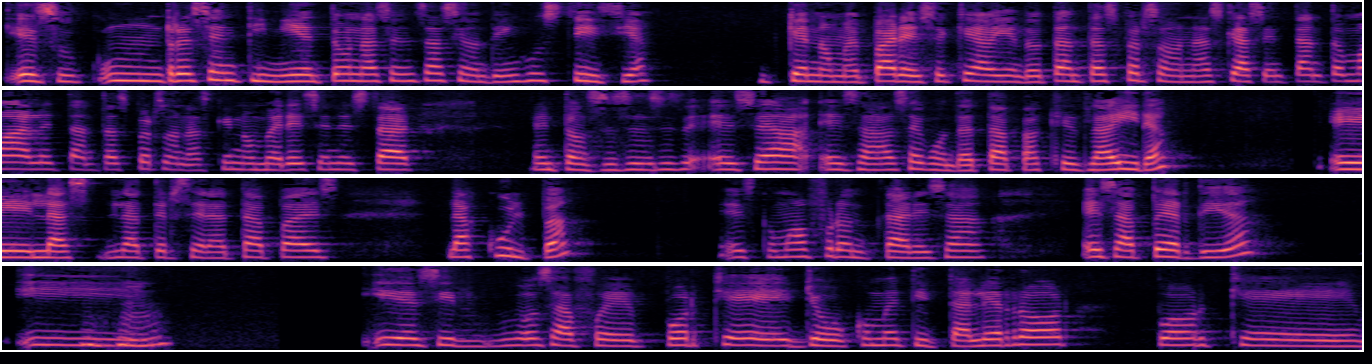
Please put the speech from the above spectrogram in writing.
Es un resentimiento, una sensación de injusticia que no me parece que habiendo tantas personas que hacen tanto mal y tantas personas que no merecen estar, entonces es esa, esa segunda etapa que es la ira. Eh, la, tercera etapa es la culpa, es como afrontar esa, esa pérdida y, y decir, o sea, fue porque yo cometí tal error, porque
